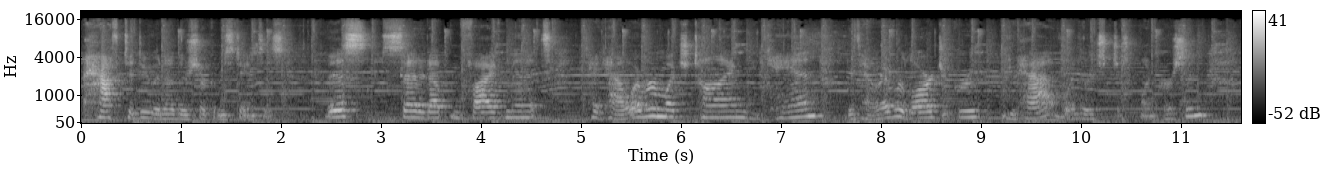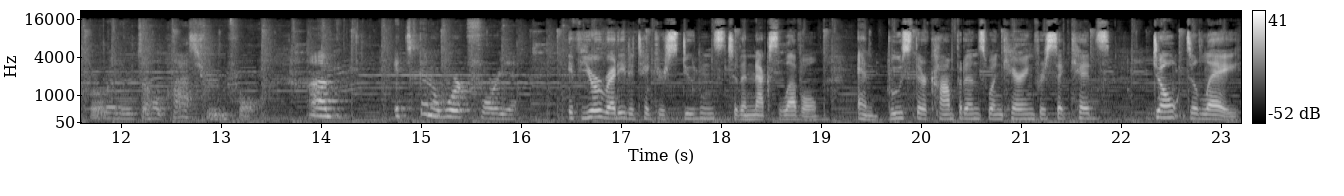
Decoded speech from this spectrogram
have to do in other circumstances. This, set it up in five minutes, take however much time you can with however large a group you have, whether it's just one person or whether it's a whole classroom full. Um, it's going to work for you. If you're ready to take your students to the next level and boost their confidence when caring for sick kids, don't delay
